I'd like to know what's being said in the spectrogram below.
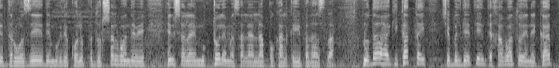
د دروازې د موږ د کولپ په درشل باندې وي ان شاء الله موږ ټولې مسالې الله پاک حل کوي په دا سره نو دا حقیقت دی چې بلدیاتي انتخاباتو انعقاد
